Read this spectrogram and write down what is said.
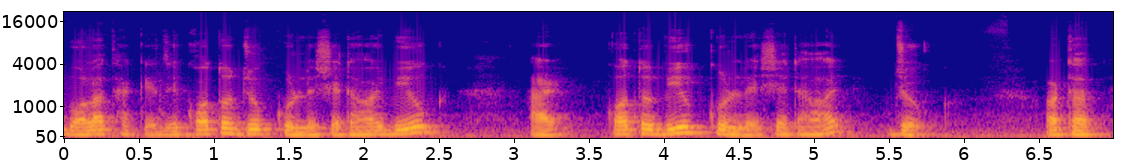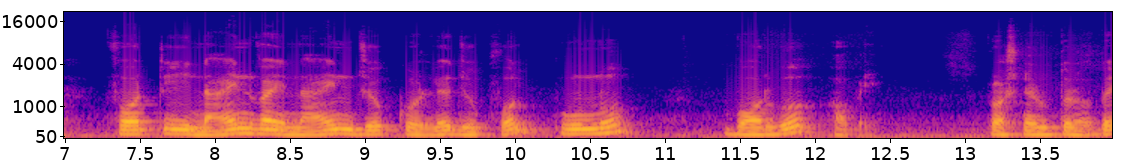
বলা থাকে যে কত যোগ করলে সেটা হয় বিয়োগ, আর কত বিয়োগ করলে সেটা হয় যোগ। অর্থাৎ ফর্টি নাইন বাই নাইন যোগ করলে যোগফল পূর্ণ বর্গ হবে। প্রশ্নের উত্তর হবে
